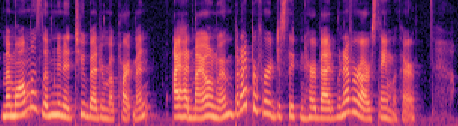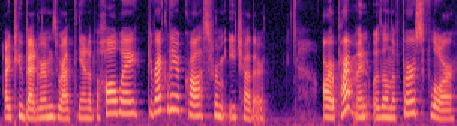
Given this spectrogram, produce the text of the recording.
My mom was living in a two bedroom apartment. I had my own room, but I preferred to sleep in her bed whenever I was staying with her. Our two bedrooms were at the end of the hallway, directly across from each other. Our apartment was on the first floor,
